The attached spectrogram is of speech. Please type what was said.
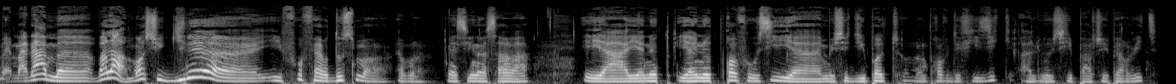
Mais madame, euh, voilà, moi je suis guinéen, euh, il faut faire doucement. Ah bon, mais sinon ça va. Et il y a, y, a une y a un autre prof aussi, euh, Monsieur Dupolt, mon prof de physique, à lui aussi parle super vite.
